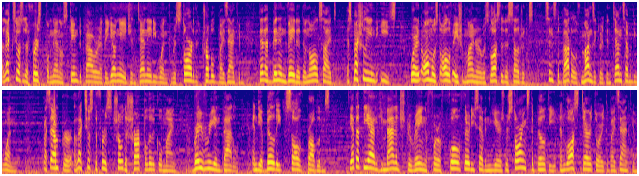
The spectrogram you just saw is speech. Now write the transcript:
Alexios I Komnenos came to power at a young age in 1081 to restore the troubled Byzantium that had been invaded on all sides, especially in the east, wherein almost all of Asia Minor was lost to the Seljuks since the Battle of Manzikert in 1071. As emperor, Alexios I showed a sharp political mind, bravery in battle, and the ability to solve problems, Yet at the end, he managed to reign for a full 37 years, restoring stability and lost territory to Byzantium.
